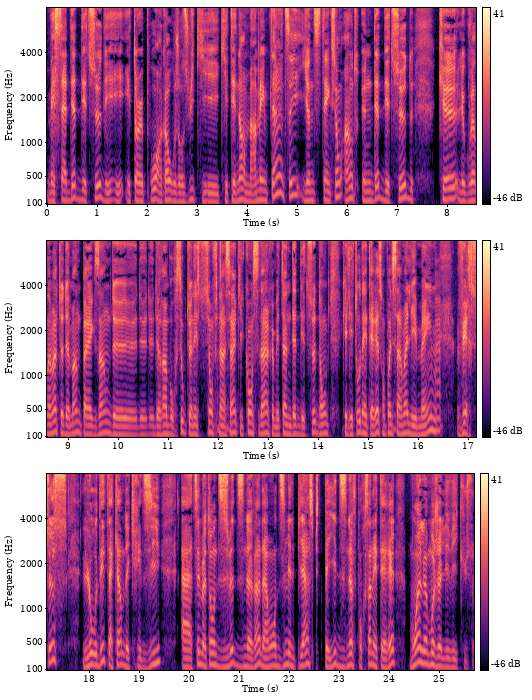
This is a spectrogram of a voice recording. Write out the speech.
Mais sa dette d'études est, un poids encore aujourd'hui qui est, énorme. Mais en même temps, il y a une distinction entre une dette d'études que le gouvernement te demande, par exemple, de, de, de- rembourser ou que tu as une institution financière qui le considère comme étant une dette d'études, donc que les taux d'intérêt sont pas nécessairement les mêmes, versus loader ta carte de crédit à, tu sais, mettons, 18, 19 ans, d'avoir 10 000 piastres puis de payer 19% d'intérêt. Moi, là, moi, je l'ai vécu, ça.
